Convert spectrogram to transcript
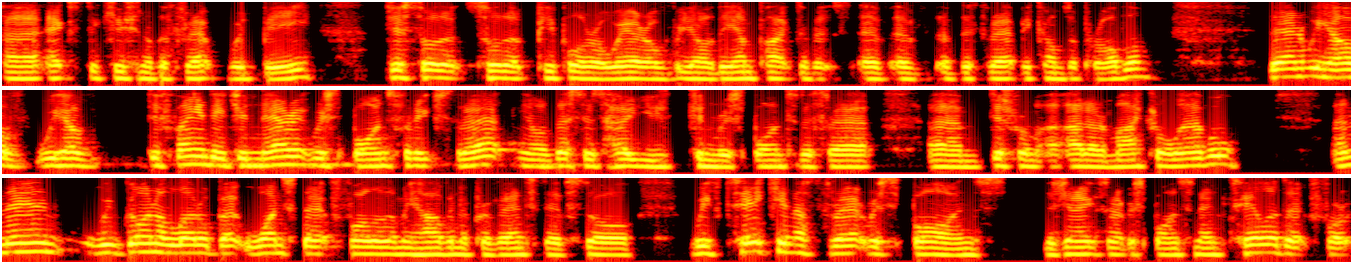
uh, execution of the threat would be, just so that so that people are aware of you know the impact of its if, if, if the threat becomes a problem. Then we have we have defined a generic response for each threat. You know, this is how you can respond to the threat um, just from at a macro level. And then we've gone a little bit one step further than we have in the preventative. So we've taken a threat response, the generic threat response, and then tailored it for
